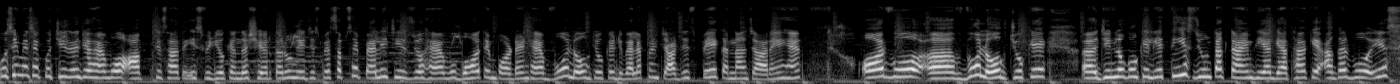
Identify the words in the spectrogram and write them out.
उसी में से कुछ चीज़ें जो है वो आपके साथ इस वीडियो के अंदर शेयर करूँगी जिसमें सबसे पहली चीज़ जो है वो बहुत इंपॉर्टेंट है वो लोग जो कि डेवलपमेंट चार्जेस पे करना चाह रहे हैं और वो वो लोग जो कि जिन लोगों के लिए 30 जून तक टाइम दिया गया था कि अगर वो इस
